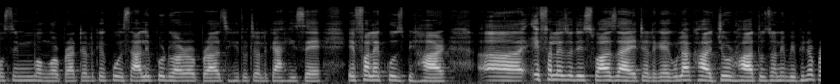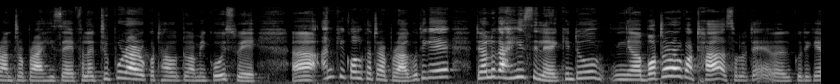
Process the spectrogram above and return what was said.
পশ্চিমবংগৰ পৰা তেওঁলোকে কৈছে আলিপুৰদুৱাৰৰ পৰা যিহেতু তেওঁলোকে আহিছে এইফালে কোচবিহাৰ এইফালে যদি চোৱা যায় তেওঁলোকে গোলাঘাট যোৰহাট উজনি বিভিন্ন প্ৰান্তৰ পৰা আহিছে। এইফালে ত্ৰিপুৰাৰ কথাওতো আমি কৈছোৱেই। আনকি কলকাতাৰ পৰা। গতিকে তেওঁলোক আহিছিলে কিন্তু বতৰৰ কথা আচলতে গতিকে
